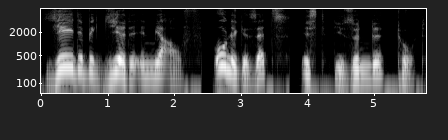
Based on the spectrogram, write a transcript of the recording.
jede Begierde in mir auf. Ohne Gesetz ist die Sünde tot.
